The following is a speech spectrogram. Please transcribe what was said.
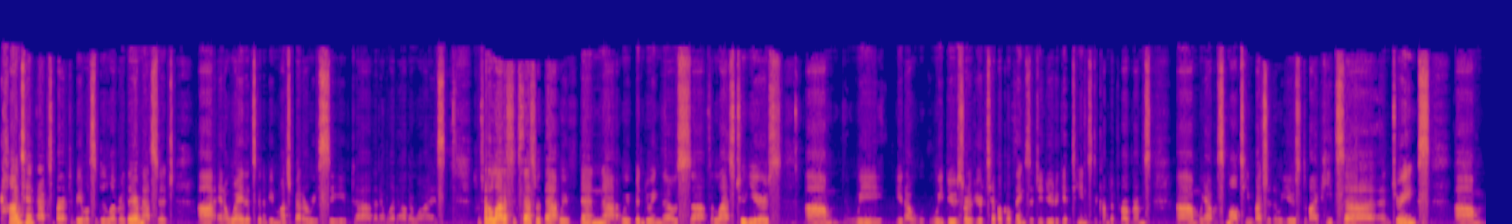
content expert to be able to deliver their message uh, in a way that's going to be much better received uh, than it would otherwise. So we've had a lot of success with that. We've been uh, we've been doing those uh, for the last two years. Um, we you know we do sort of your typical things that you do to get teens to come to programs. Um, we have a small team budget that we use to buy pizza and drinks. Um,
